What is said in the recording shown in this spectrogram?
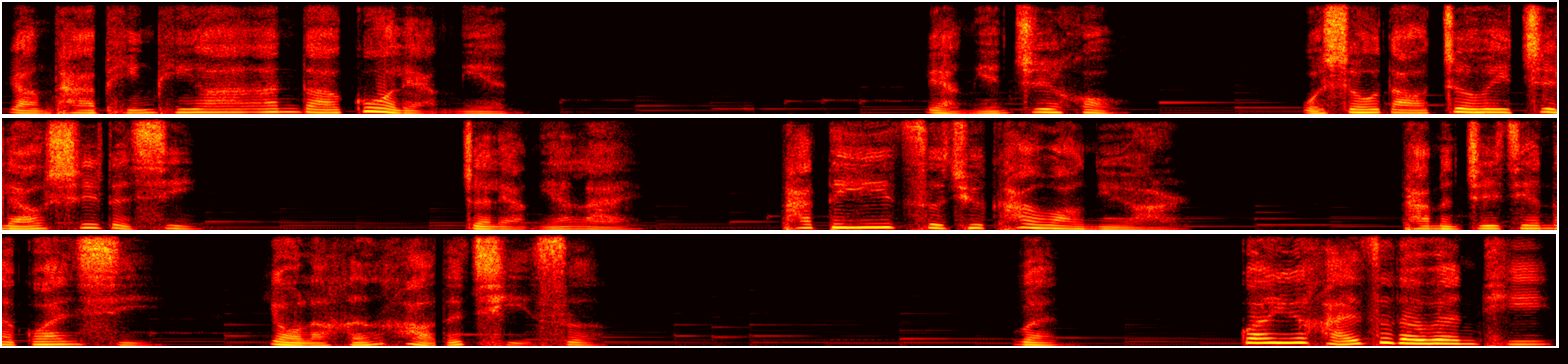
让她平平安安的过两年。两年之后，我收到这位治疗师的信。这两年来，他第一次去看望女儿，他们之间的关系有了很好的起色。问：关于孩子的问题，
